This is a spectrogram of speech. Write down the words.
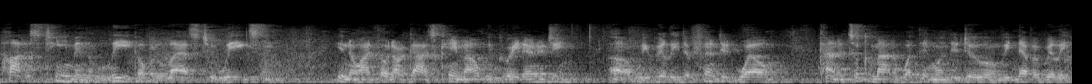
hottest team in the league over the last two weeks. And, you know, I thought our guys came out with great energy. Uh, we really defended well, kind of took them out of what they wanted to do, and we never really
